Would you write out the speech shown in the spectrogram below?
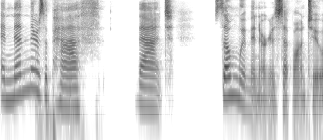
And then there's a path that some women are going to step onto,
